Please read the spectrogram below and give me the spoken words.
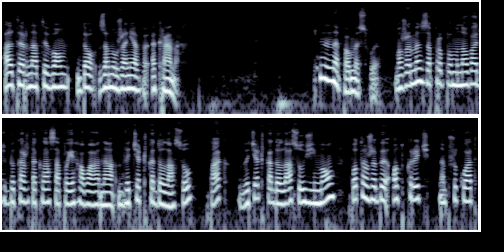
alternatywą do zanurzenia w ekranach. Inne pomysły. Możemy zaproponować, by każda klasa pojechała na wycieczkę do lasu, tak? Wycieczka do lasu zimą, po to, żeby odkryć na przykład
